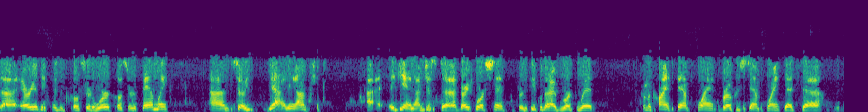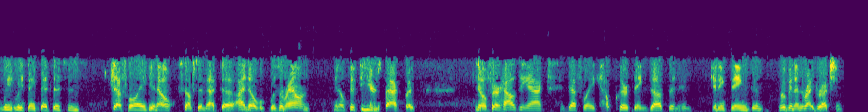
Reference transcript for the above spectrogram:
uh, area because it's closer to work, closer to family. Um, so yeah, I mean, I'm I, again, I'm just uh, very fortunate for the people that I've worked with from a client standpoint, brokerage standpoint, that uh, we, we think that this is definitely, you know, something that uh, I know was around, you know, 50 years back, but you know, Fair Housing Act definitely helped clear things up and, and getting things and moving in the right direction.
